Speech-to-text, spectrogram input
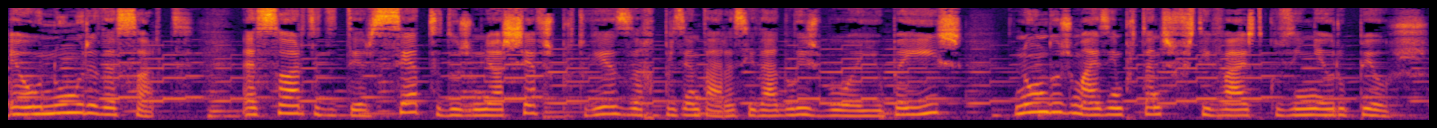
é o número da sorte. A sorte de ter sete dos melhores chefes portugueses a representar a cidade de Lisboa e o país num dos mais importantes festivais de cozinha europeus.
